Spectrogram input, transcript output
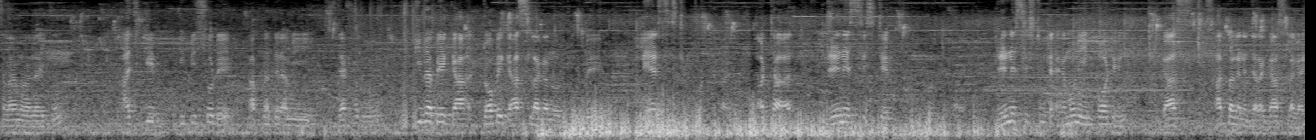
আসসালামু আলাইকুম। আজকের এপিসোডে আপনাদের আমি দেখাবো কীভাবে গা- টবে গাছ লাগানোর পূর্বে লেয়ার সিস্টেম করতে হয়, অর্থাৎ ড্রেনেজ সিস্টেম করতে হয়। ড্রেনেজ সিস্টেমটা এমনই ইম্পর্টেন্ট গাছ, ছাদ বাগানে যারা গাছ লাগায়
